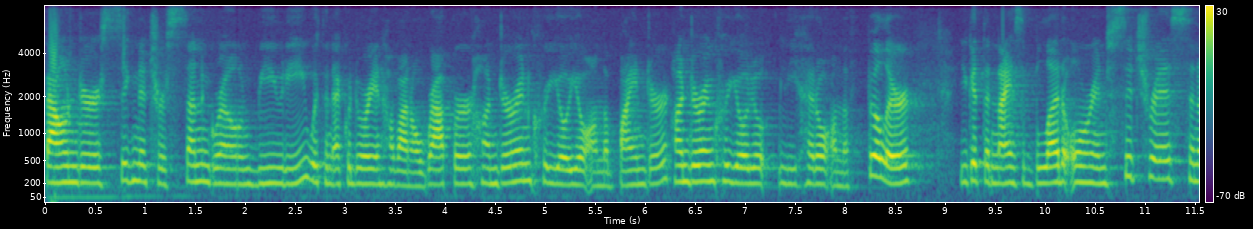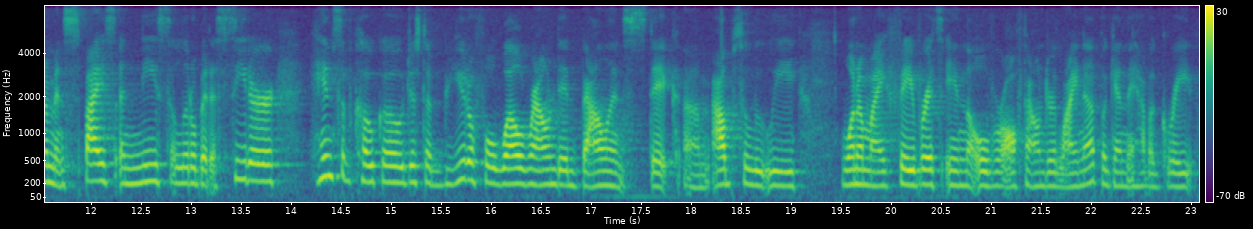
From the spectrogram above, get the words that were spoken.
Founder Signature Sun-Grown Beauty with an Ecuadorian Habano wrapper, Honduran Criollo on the binder, Honduran Criollo Ligero on the filler. You get the nice blood orange citrus, cinnamon spice, anise, a little bit of cedar, hints of cocoa, just a beautiful, well-rounded, balanced stick. Um, absolutely one of my favorites in the overall Founder lineup. Again, they have a great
